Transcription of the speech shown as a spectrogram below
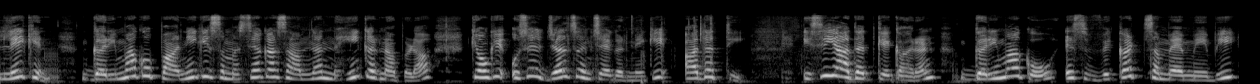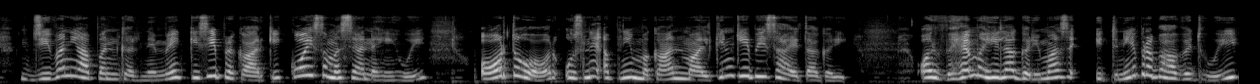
लेकिन गरिमा को पानी की समस्या का सामना नहीं करना पड़ा क्योंकि उसे जल संचय करने की आदत थी। इसी आदत के कारण गरिमा को इस विकट समय में भी जीवन यापन करने में किसी प्रकार की कोई समस्या नहीं हुई और तो और उसने अपनी मकान मालकिन की भी सहायता करी। और वह महिला गरिमा से इतनी प्रभावित हुई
